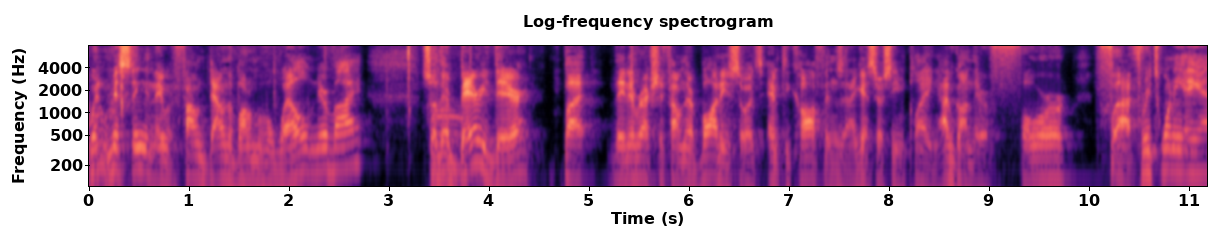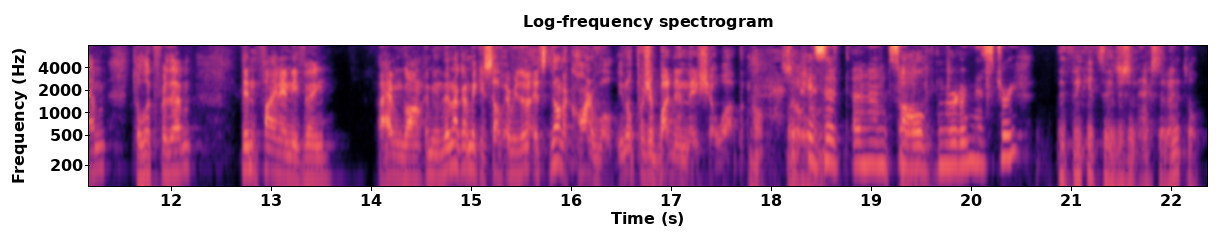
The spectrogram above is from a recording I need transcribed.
went missing and they were found down the bottom of a well nearby. So they're buried there, but they never actually found their bodies. So it's empty coffins, and I guess they're seen playing. I've gone there at four, uh, three twenty a.m. to look for them. Didn't find anything. I haven't gone. I mean, they're not going to make yourself every. It's not a carnival. You don't push a button and they show up. So Is it an unsolved Um, murder mystery? they think it's just an accidental,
